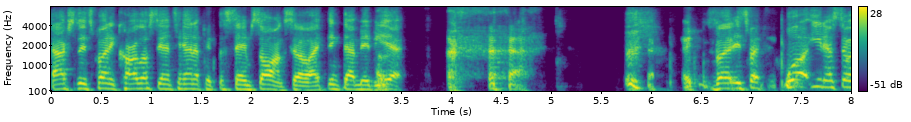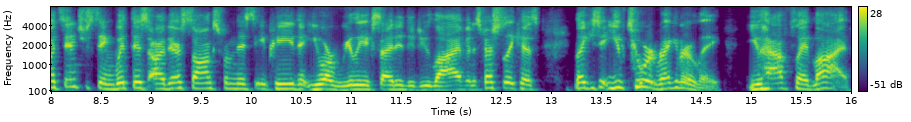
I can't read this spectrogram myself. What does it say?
Actually, it's funny. Carlos Santana picked the same song, so I think that may be it. but it's fun. Well, you know, so it's interesting with this. Are there songs from this EP that you are really excited to do live? And especially because, like you said, you've toured regularly, you have played live,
